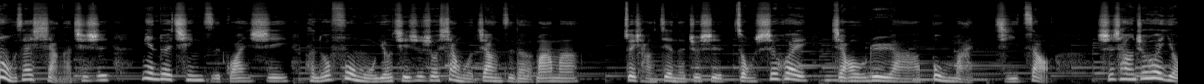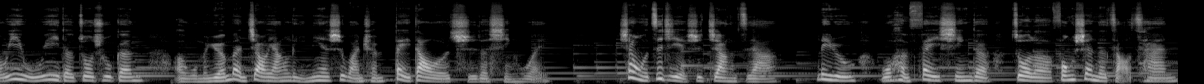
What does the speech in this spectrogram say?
那我在想啊，其实面对亲子关系，很多父母，尤其是说像我这样子的妈妈，最常见的就是总是会焦虑啊、不满、急躁，时常就会有意无意的做出跟呃，我们原本教养理念是完全背道而驰的行为，像我自己也是这样子啊。例如，我很费心的做了丰盛的早餐，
